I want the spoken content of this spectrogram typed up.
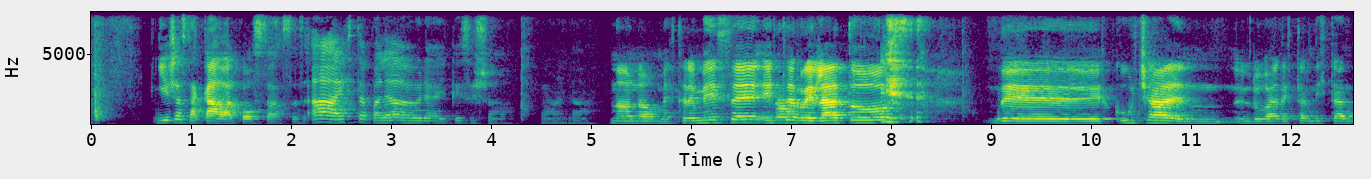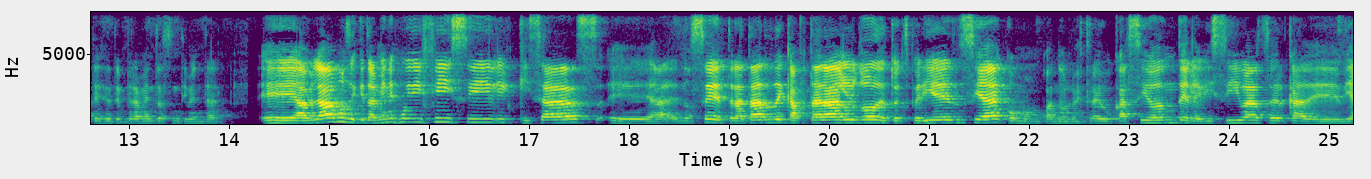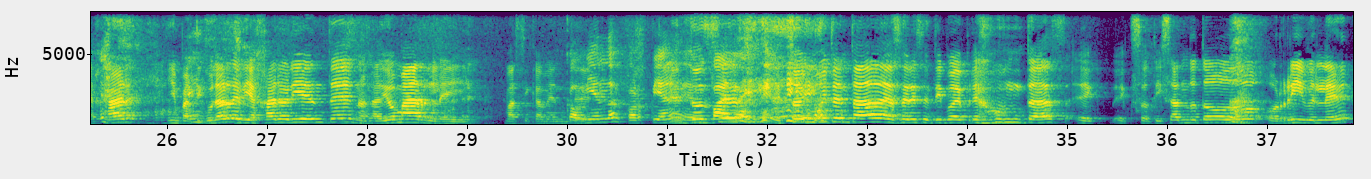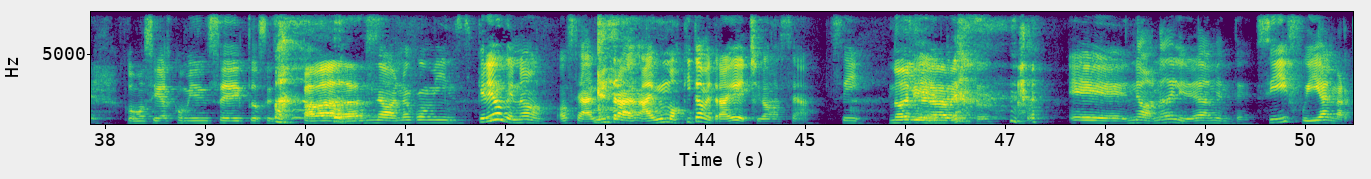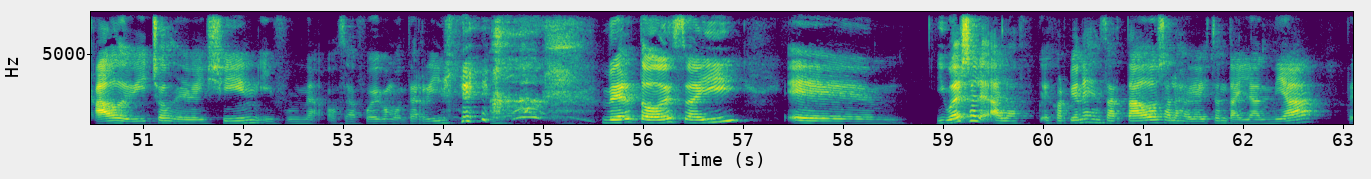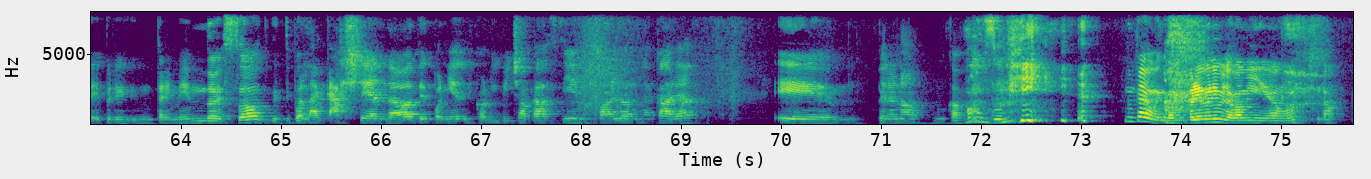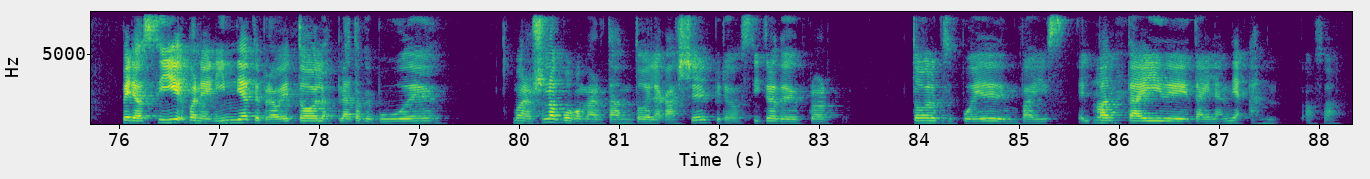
Y ella sacaba cosas, o sea, ah, esta palabra y qué sé yo. Bueno, No, no, me estremece este No. relato de escucha en, en lugares tan distantes de temperamento sentimental. Eh, hablábamos de que también es muy difícil, quizás, eh, no sé, tratar de captar algo de tu experiencia, como cuando nuestra educación televisiva acerca de viajar, y en particular de viajar a Oriente, nos la dio Marley, básicamente. comiendo escorpiones de. Entonces, estoy muy tentada de hacer ese tipo de preguntas, eh, exotizando todo, horrible, como si hayas comido insectos, esas pavadas. No, no comí. Creo que no. O sea, algún, algún mosquito me tragué, chicos. O sea, sí. No deliberadamente. Eh, no, no deliberadamente. Sí, fui al mercado de bichos de Beijing y fue una, o sea, fue como terrible ver todo eso ahí. Eh, igual ya a los escorpiones ensartados ya los había visto en Tailandia. Tremendo eso, que tipo en la calle andaba, te ponía el bicho acá así en un palo en la cara. Eh, pero no, nunca consumí. nunca me compré uno y me lo comí, digamos. No. Pero sí, bueno, en India te probé todos los platos que pude. Bueno, yo no puedo comer tanto de la calle, pero sí traté de probar todo lo que se puede de un país. El pad thai de Tailandia, o sea, ¿Qué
